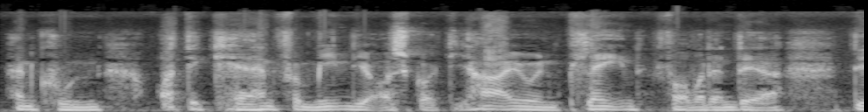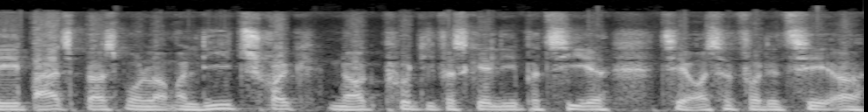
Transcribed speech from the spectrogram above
han kunne. Og det kan han formentlig også godt. De har jo en plan for, hvordan det er. Det er bare et spørgsmål om at lige trykke nok på de forskellige partier til også at få det til at,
